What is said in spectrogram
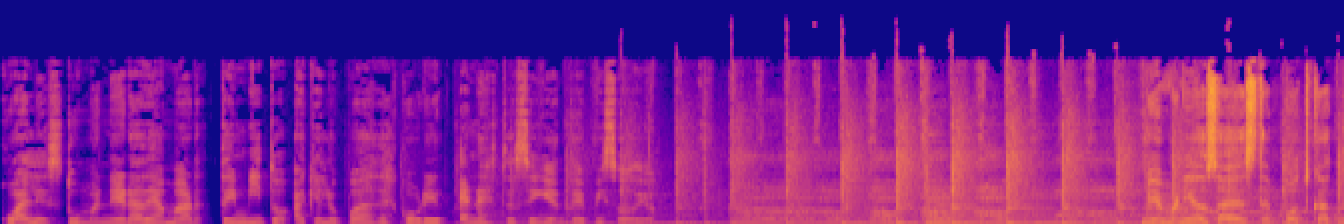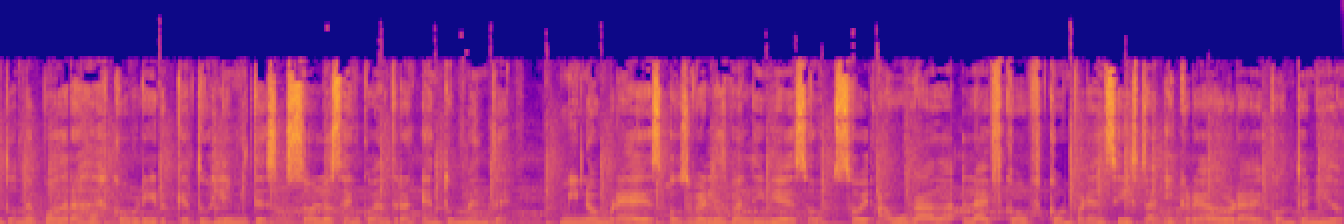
cuál es tu manera de amar, te invito a que lo puedas descubrir en este siguiente episodio. Bienvenidos a este podcast donde podrás descubrir que tus límites solo se encuentran en tu mente. Mi nombre es Osbelis Valdivieso, soy abogada, life coach, conferencista y creadora de contenido.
